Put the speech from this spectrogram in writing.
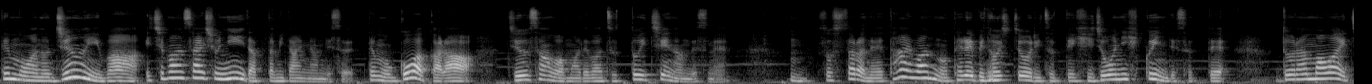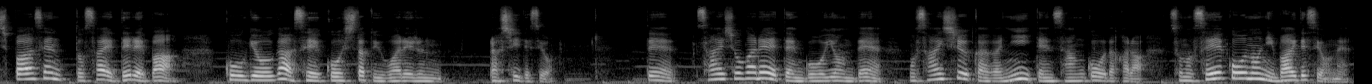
でもあの順位は一番最初2位だったみたいなんですでも5話から13話まではずっと1位なんですね。うん、そしたらね台湾のテレビの視聴率って非常に低いんですってドラマは1%さえ出れば興行が成功したと言われるらしいですよ。で最初が0.54でもう最終回が2.35だからその成功の2倍ですよね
